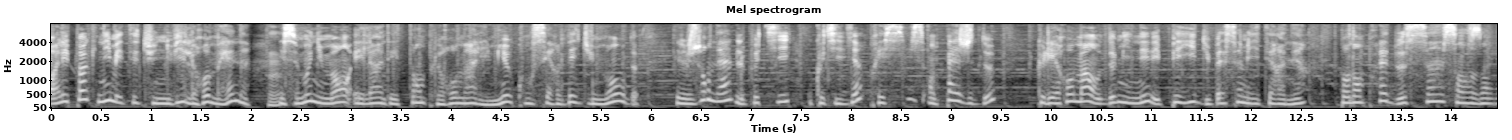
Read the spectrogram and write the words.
Alors, à l'époque, Nîmes était une ville romaine Hmm. et ce monument est l'un des temples romains les mieux conservés du monde. Et le journal Le Petit Quotidien précise en page 2 que les Romains ont dominé les pays du bassin méditerranéen pendant près de 500 ans.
